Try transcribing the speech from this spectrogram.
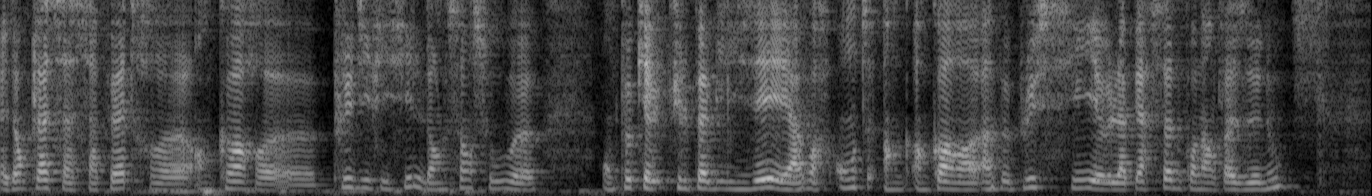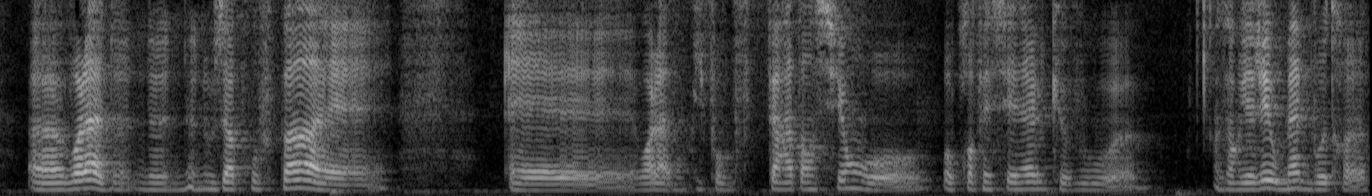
Et donc là, ça, peut être euh, encore euh, plus difficile dans le sens où, euh, on peut culpabiliser et avoir honte encore un peu plus si la personne qu'on a en face de nous voilà, ne, nous approuve pas et, voilà, donc il faut faire attention aux, professionnels que vous, engagez ou même votre,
